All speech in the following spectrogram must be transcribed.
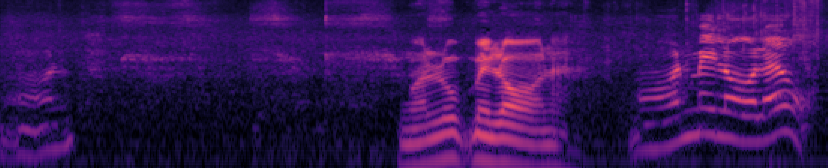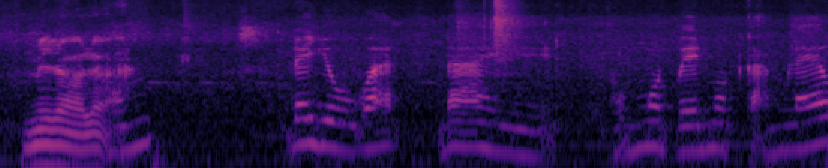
หมอนงอนรูปไม่รอนะหมอนไม่รอแล้วไม่รอแล้วผมได้อยู่วัดได้ ผมหมดเวรหมดกรรมแล้ว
